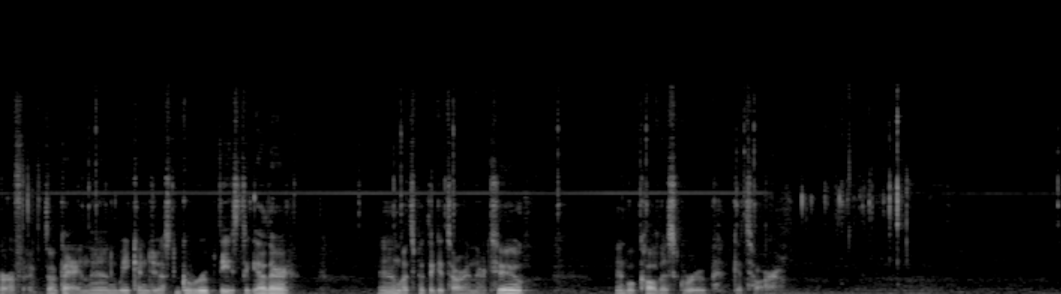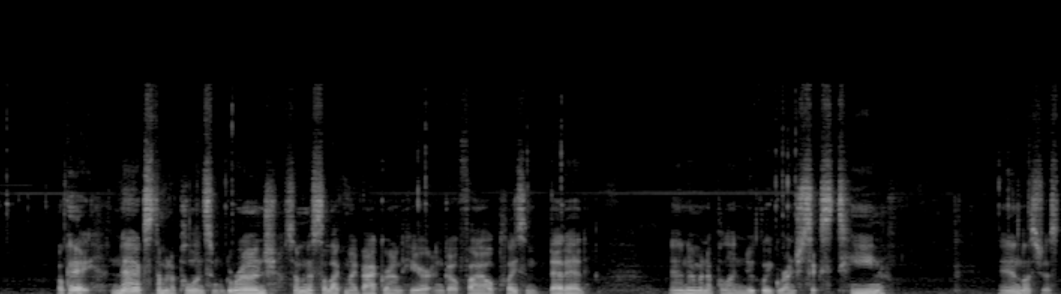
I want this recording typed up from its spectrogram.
Perfect. Okay, and then we can just group these together. And let's put the guitar in there too. And we'll call this group guitar. Okay, next I'm going to pull in some grunge. So I'm going to select my background here and go File, Place Embedded. And I'm going to pull in Nucly Grunge 16. And let's just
